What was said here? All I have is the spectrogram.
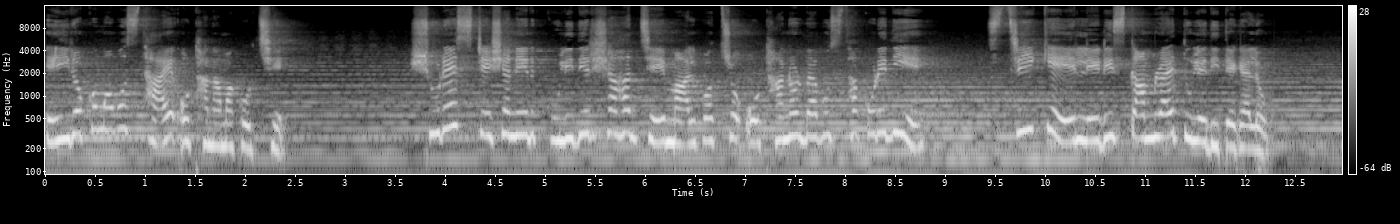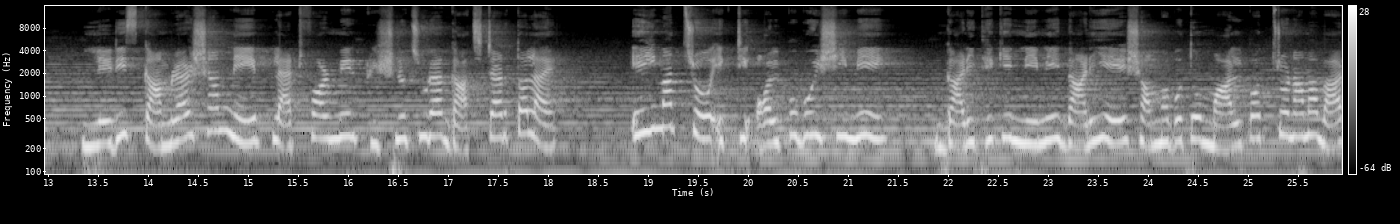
এই রকম অবস্থায় ওঠানামা করছে। সুরেশ স্টেশনের কুলিদের সাহায্যে মালপত্র ওঠানোর ব্যবস্থা করে দিয়ে স্ত্রীকে লেডিস কামরায় তুলে দিতে গেল। লেডিস কামরার সামনে প্ল্যাটফর্মের কৃষ্ণচূড়া গাছটার তলায় এইমাত্র একটি অল্প বয়সী মেয়ে গাড়ি থেকে নেমে দাঁড়িয়ে সম্ভবত মালপত্র নামাবার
